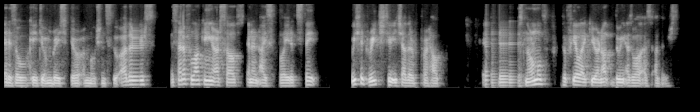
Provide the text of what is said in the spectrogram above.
It is okay to embrace your emotions to others instead of locking ourselves in an isolated state. We should reach to each other for help. It is normal to feel like you are not doing as well as others.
